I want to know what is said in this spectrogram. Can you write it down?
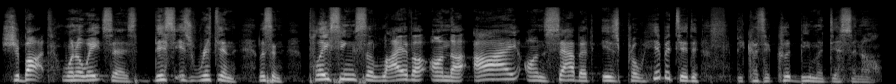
Shabbat 108 says, This is written. Listen, placing saliva on the eye on Sabbath is prohibited because it could be medicinal.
